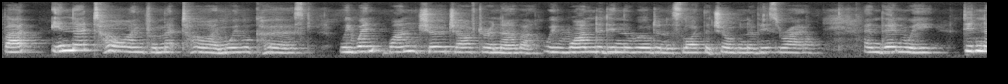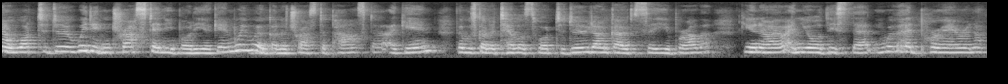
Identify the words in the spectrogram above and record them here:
But in that time, from that time, we were cursed. We went one church after another. We wandered in the wilderness like the children of Israel. And then we didn't know what to do. We didn't trust anybody again. We weren't going to trust a pastor again that was going to tell us what to do. Don't go to see your brother, you know, and you're this, that. And we've had prayer, and, uh,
